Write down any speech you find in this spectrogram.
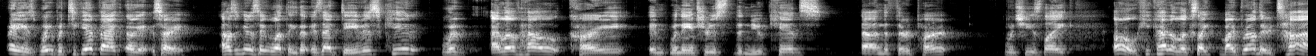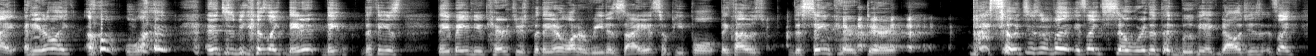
Anyways, wait, but to get back, okay, sorry, I was gonna say one thing though. Is that Davis kid? When I love how Kari and when they introduce the new kids uh, in the third part, when she's like. Oh, he kind of looks like my brother Tai, and you're like, oh, what? And it's just because like they didn't. They the thing is, they made new characters, but they didn't want to redesign it, so people they thought it was the same character. but so it's just but it's like so weird that the movie acknowledges it's like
